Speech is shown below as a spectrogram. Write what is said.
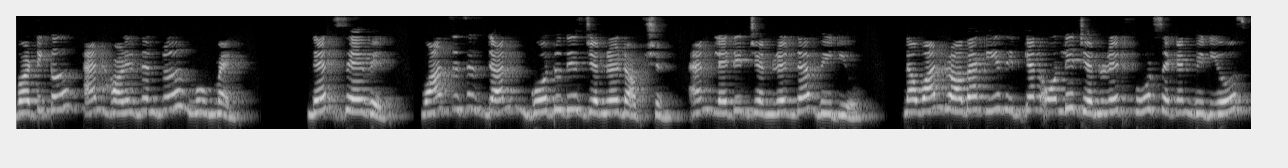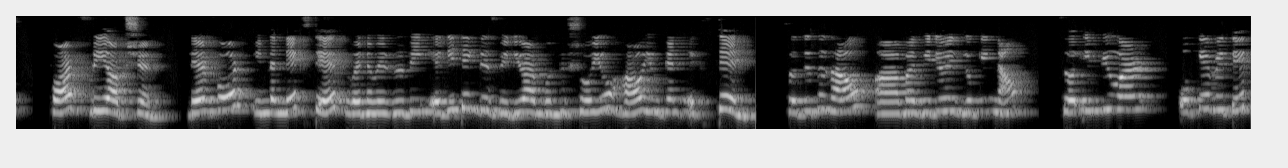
vertical and horizontal movement. Then save it. Once this is done, go to this generate option and let it generate the video. Now one drawback is it can only generate 4 second videos for free option. Therefore, in the next step, when we will be editing this video, I am going to show you how you can extend. So this is how uh, my video is looking now. So if you are okay with it,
